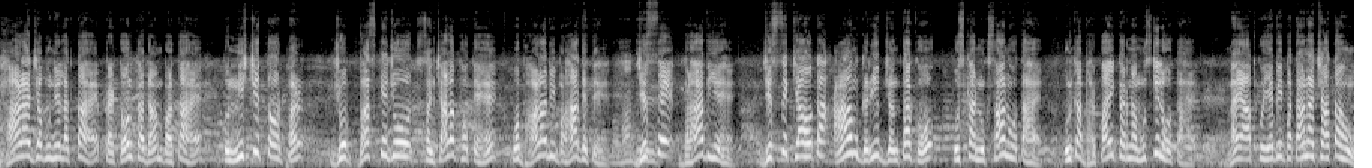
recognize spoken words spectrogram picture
भाड़ा जब उन्हें लगता है पेट्रोल का दाम बढ़ता है तो निश्चित तौर पर जो बस के जो संचालक होते हैं वो भाड़ा भी बढ़ा देते हैं। जिससे बढ़ा दिए हैं। जिससे क्या होता है आम गरीब जनता को उसका नुकसान होता है उनका भरपाई करना मुश्किल होता है। मैं आपको ये भी बताना चाहता हूँ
